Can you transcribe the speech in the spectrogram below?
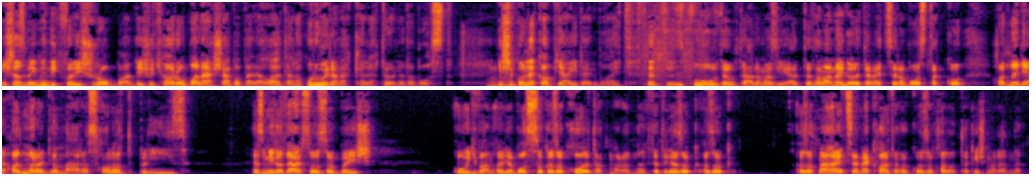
és az még mindig föl is robbant, és hogyha a robbanásába belehaltál, akkor újra meg kellett ölnöd a boszt. Uh-huh. És akkor ne kapjál idegbajt. Tehát fú, de utálom az ilyet. Tehát ha már megöltem egyszer a boszt, akkor hadd legyen, hadd maradjon már az halott, please. Ez még a Dark souls is úgy van, hogy a bosszok azok holtak maradnak. Tehát, hogy azok, azok, azok már ha egyszer meghaltak, akkor azok halottak is maradnak.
